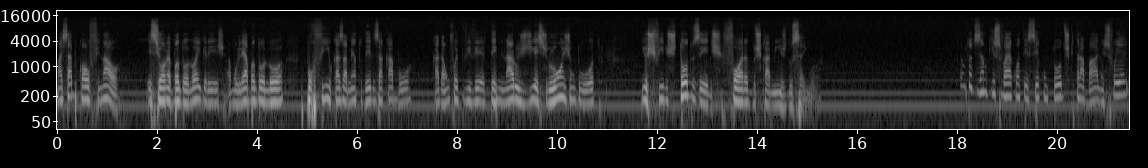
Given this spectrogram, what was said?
Mas sabe qual é o final? Esse homem abandonou a igreja, a mulher abandonou, por fim o casamento deles acabou. Cada um foi viver, terminar os dias longe um do outro. E os filhos, todos eles, fora dos caminhos do Senhor estou dizendo que isso vai acontecer com todos que trabalham, isso foi,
